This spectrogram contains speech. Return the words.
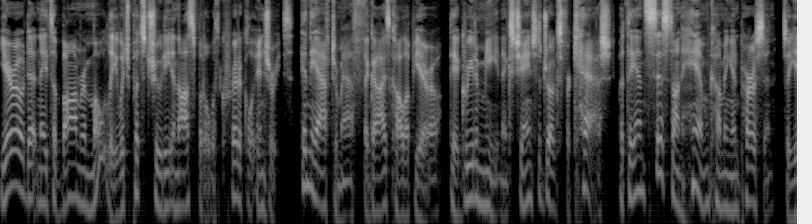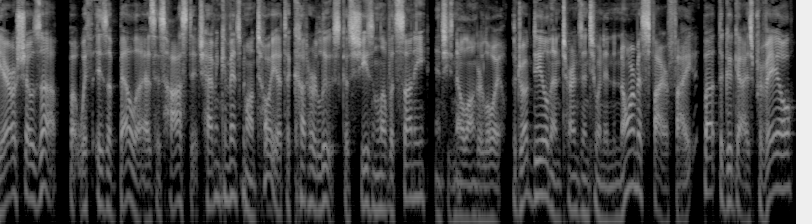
Yarrow detonates a bomb remotely, which puts Trudy in the hospital with critical injuries. In the aftermath, the guys call up Yarrow. They agree to meet and exchange the drugs for cash, but they insist on him coming in person. So Yarrow shows up, but with Isabella as his hostage, having convinced Montoya to cut her loose because she's in love with Sonny and she's no longer loyal. The drug deal then turns into an enormous firefight, but the good guys prevail.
